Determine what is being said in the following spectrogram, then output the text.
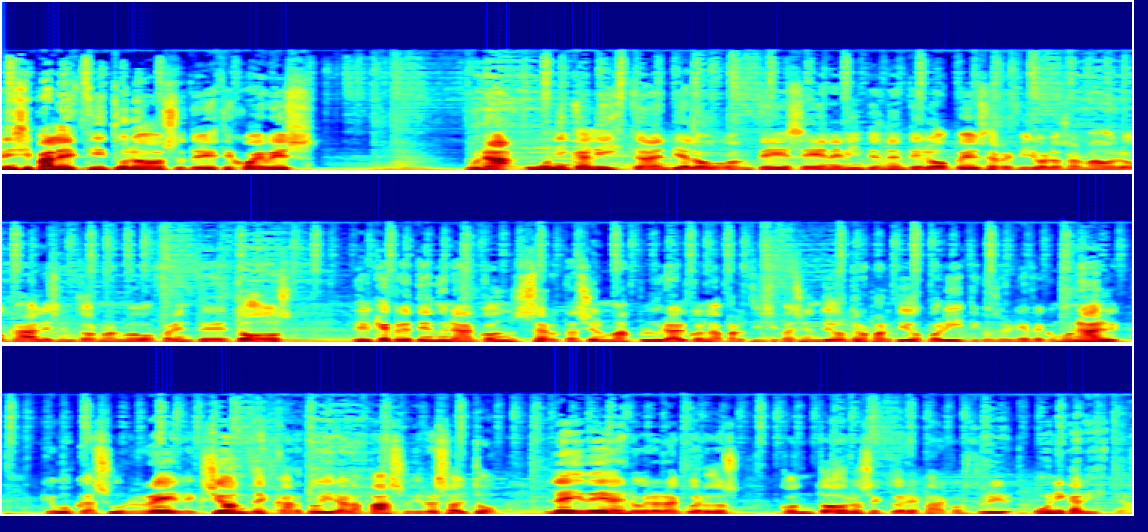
Principales títulos de este jueves. Una única lista en diálogo con TSN, el intendente López se refirió a los armados locales en torno al nuevo Frente de Todos, del que pretende una concertación más plural con la participación de otros partidos políticos. El jefe comunal, que busca su reelección, descartó ir a las PASO y resaltó, la idea es lograr acuerdos con todos los sectores para construir única lista.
